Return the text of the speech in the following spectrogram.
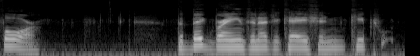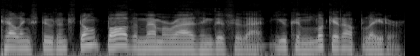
Four, the big brains in education keep telling students don't bother memorizing this or that. You can look it up later.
